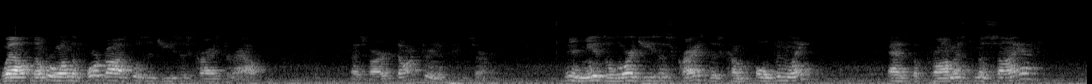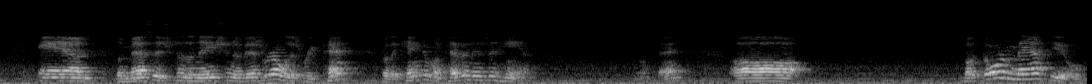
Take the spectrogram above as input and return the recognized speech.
Well, number one, the four gospels of Jesus Christ are out as far as doctrine is concerned. It means the Lord Jesus Christ has come openly as the promised Messiah, and the message to the nation of Israel is repent, for the kingdom of heaven is at hand. Okay? Uh, but go to Matthew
